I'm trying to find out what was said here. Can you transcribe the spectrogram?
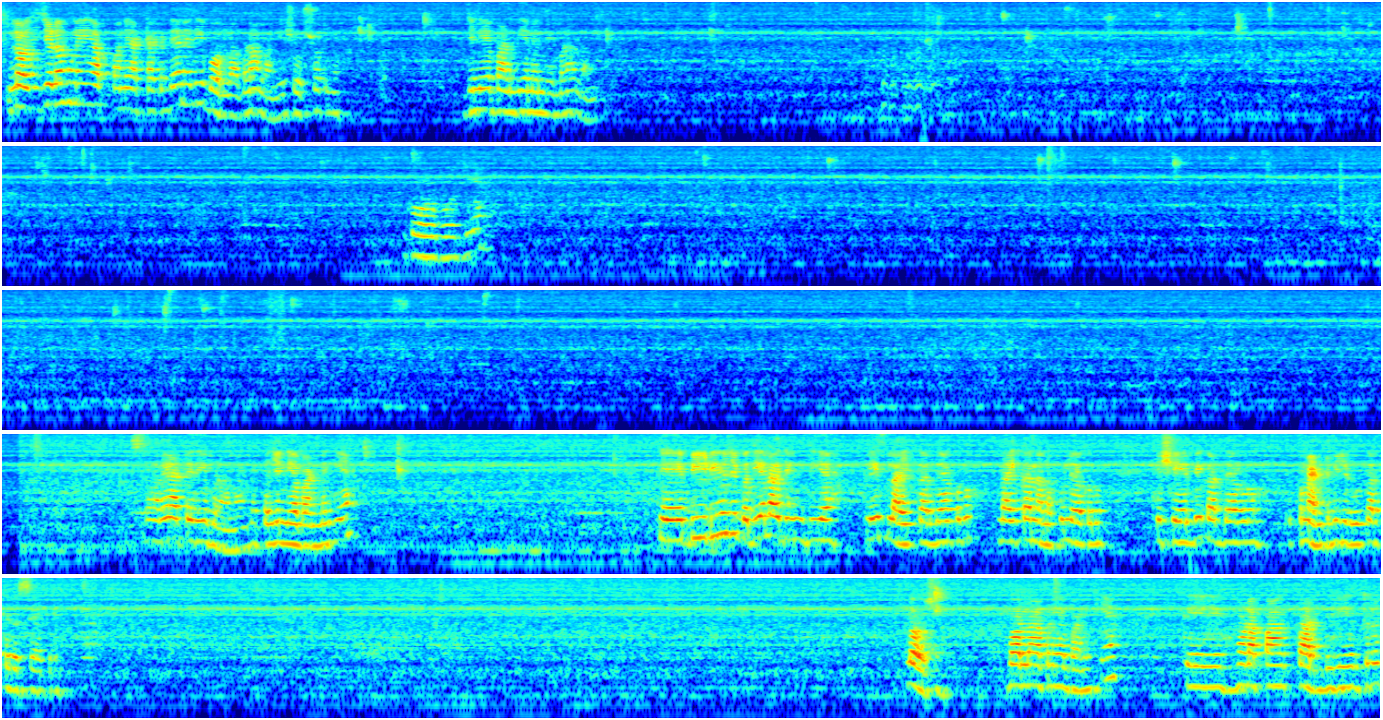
ਲਓ ਜੀ, ਜਿਹੜਾ ਹੁਣ ਇਹ ਆਪਾਂ ਨੇ ਆਟਾ ਕੱਢਿਆ ਨੇ ਇਹਦੀ ਬੋਲਾਂ ਬਣਾ ਲਾਂਗੇ, ਛੋਟੀਆਂ ਛੋਟੀਆਂ। ਜਿੰਨੀਆਂ ਬਣਦੀਆਂ ਨੇ ਇੰਨੇ ਬਣਾ ਲਾਂਗੇ। ਗੋਲ ਗੋਲ ਜੀਆਂ ਸਾਰੇ ਆਟੇ ਦੀਆਂ ਬਣਾ ਲਾਂਗੇ ਆਪਾਂ ਜਿੰਨੀਆਂ ਬਣਨਗੀਆਂ ਤੇ ਵੀਡੀਓ ਜੇ ਵਧੀਆ ਲੱਗਦੀ ਹੁੰਦੀ ਹੈ ਪਲੀਜ਼ ਲਾਈਕ ਕਰ ਦਿਆ ਕਰੋ ਲਾਈਕ ਕਰਨਾ ਨਾ ਭੁੱਲਿਆ ਕਰੋ ਤੇ ਸ਼ੇਅਰ ਵੀ ਕਰ ਦਿਆ ਕਰੋ ਤੇ ਕਮੈਂਟ ਵੀ ਜ਼ਰੂਰ ਕਰਕੇ ਦੱਸਿਆ ਕਰੋ ਲਓ ਜੀ ਬਾਲਾਂ ਆਪਣੀਆਂ ਬਣ ਗਈਆਂ ਤੇ ਹੁਣ ਆਪਾਂ ਕਰ ਦਈਏ ਉਧਰ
